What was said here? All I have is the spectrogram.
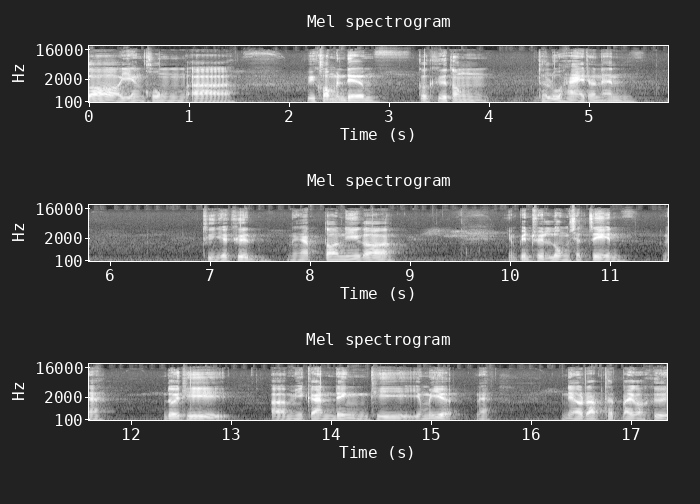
ก็ยังคงวิเคราะห์เหมือนเดิมก็คือต้องทะลุไฮเท่านั้น ถึงจะขึ้นนะครับ ตอนนี้ก็ยังเป็นเทรนด์ลงชัดเจนนะโดยที่มีการเด้งที่ยังไม่เยอะนะแนวรับถัดไปก็คือ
